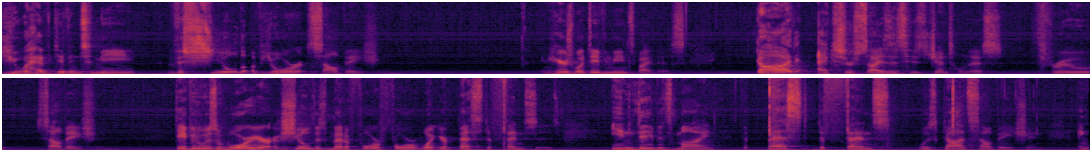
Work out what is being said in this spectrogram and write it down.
You have given to me the shield of your salvation. And here's what David means by this God exercises his gentleness through salvation. David was a warrior. A shield is metaphor for what your best defense is. In David's mind, the best defense was God's salvation, and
